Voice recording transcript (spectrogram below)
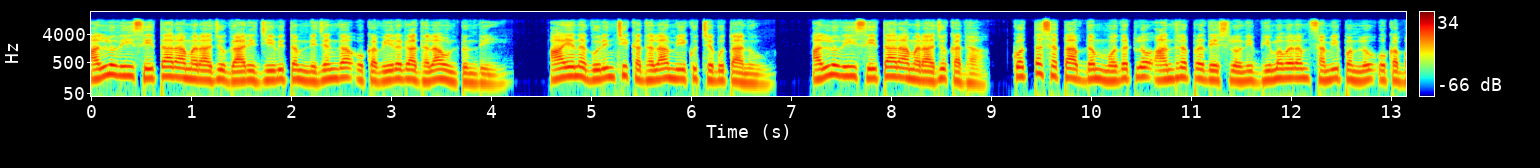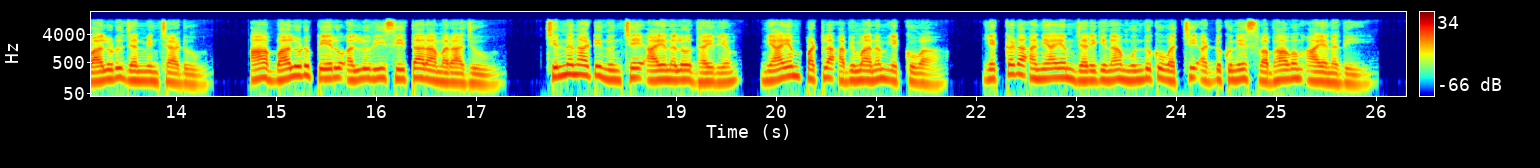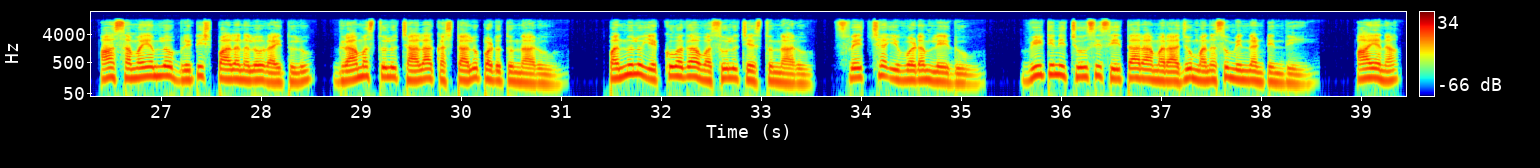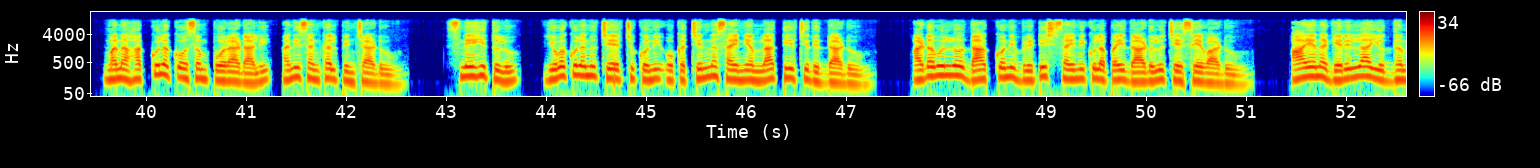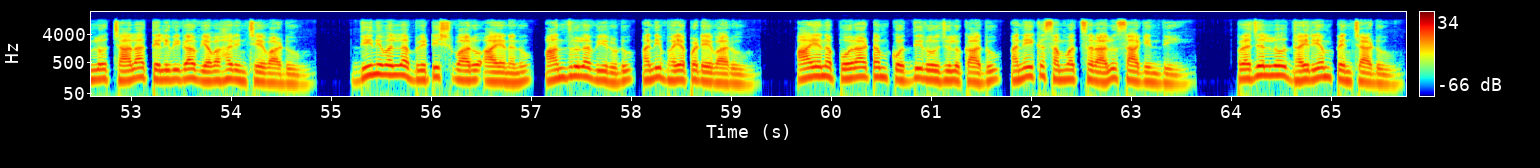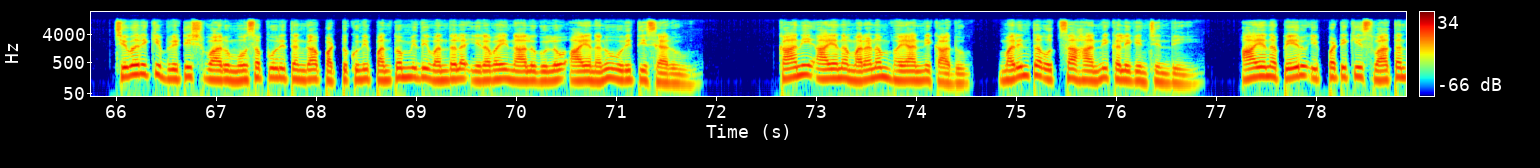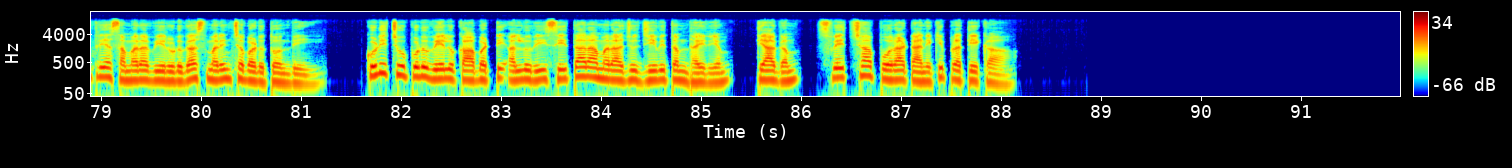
అల్లురి సీతారామరాజు గారి జీవితం నిజంగా ఒక వీరగాథలా ఉంటుంది. ఆయన గురించి కథలా మీకు చెబుతాను. అల్లురి సీతారామరాజు కథ. కొత్త శతాబ్దం మొదట్లో ఆంధ్రప్రదేశ్లోని భీమవరం సమీపంలో ఒక బాలుడు జన్మించాడు. ఆ బాలుడు పేరు అల్లురి సీతారామరాజు. చిన్ననాటి నుంచే ఆయనలో ధైర్యం న్యాయం పట్ల అభిమానం ఎక్కువ. ఎక్కడ అన్యాయం జరిగినా ముందుకు వచ్చి అడ్డుకునే స్వభావం ఆయనది. ఆ సమయంలో బ్రిటిష్ పాలనలో రైతులు గ్రామస్తులు చాలా కష్టాలు పడుతున్నారు. పన్నులు ఎక్కువగా వసూలు చేస్తున్నారు. స్వేచ్ఛ ఇవ్వడం లేదు. వీటిని చూసి సీతారామరాజు మనసు మిన్నంటింది. ఆయన మన హక్కుల కోసం పోరాడాలి అని సంకల్పించాడు. స్నేహితులు యువకులను చేర్చుకొని ఒక చిన్న సైన్యంలా తీర్చిదిద్దాడు. అడవుల్లో దాక్కొని బ్రిటిష్ సైనికులపై దాడులు చేసేవాడు. ఆయన గెరిల్లా యుద్ధంలో చాలా తెలివిగా వ్యవహరించేవాడు. దీనివల్ల బ్రిటిష్ వారు ఆయనను ఆంధ్రుల వీరుడు అని భయపడేవారు. ఆయన పోరాటం కొద్ది రోజులు కాదు అనేక సంవత్సరాలు సాగింది. ప్రజల్లో ధైర్యం పెంచాడు. చివరికి బ్రిటిష్ వారు మోసపూరితంగా పట్టుకుని పంతొమ్మిది వందల ఇరవై నాలుగులో ఆయనను ఉరితీశారు. కాని ఆయన మరణం భయాన్ని కాదు మరింత ఉత్సాహాన్ని కలిగించింది. ఆయన పేరు ఇప్పటికీ స్వాతంత్ర్య సమర వీరుడుగా స్మరించబడుతోంది. కుడిచూపుడు వేలు కాబట్టి అల్లూరి సీతారామరాజు జీవితం ధైర్యం త్యాగం స్వేచ్ఛా పోరాటానికి ప్రతీక.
